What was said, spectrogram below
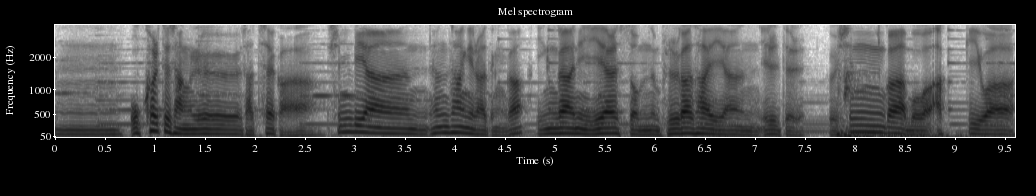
음, 오컬트 장르 자체가 신비한 현상이라든가 인간이 이해할 수 없는 불가사의한 일들 그 신과 뭐 악기와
